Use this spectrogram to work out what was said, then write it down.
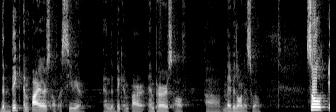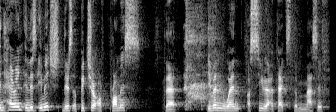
the big empires of Assyria and the big empire, emperors of uh, Babylon as well. So, inherent in this image, there's a picture of promise that even when Assyria attacks the massive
